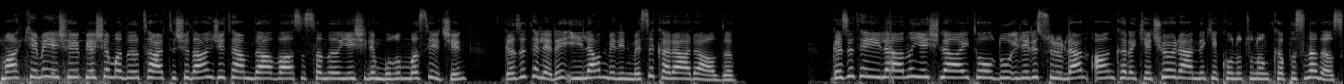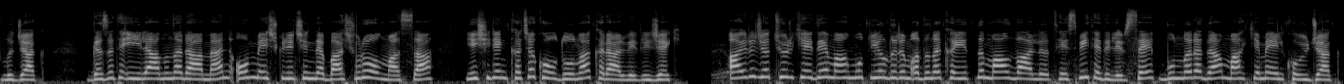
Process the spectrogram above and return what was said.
Mahkeme yaşayıp yaşamadığı tartışılan JITEM davası sanığı Yeşil'in bulunması için gazetelere ilan verilmesi kararı aldı. Gazete ilanı Yeşil'e ait olduğu ileri sürülen Ankara Keçiören'deki konutunun kapısına da asılacak. Gazete ilanına rağmen 15 gün içinde başvuru olmazsa Yeşil'in kaçak olduğuna karar verilecek. Ayrıca Türkiye'de Mahmut Yıldırım adına kayıtlı mal varlığı tespit edilirse bunlara da mahkeme el koyacak.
